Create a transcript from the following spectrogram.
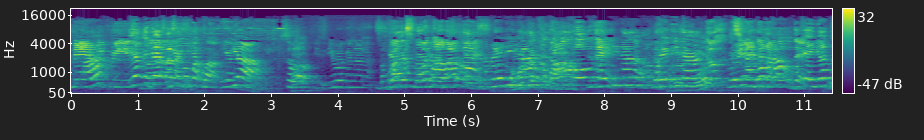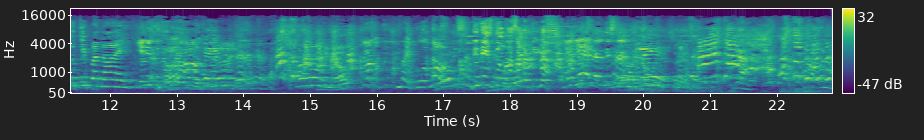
Merry Christmas. Yeah, I guess I'm gumagawa. Yeah. So, You were gonna... Yes, we're gonna ready now? Ready now? Ready now? Okay, you have to keep an eye. Okay. Can you go? Denise, doon ka sa kabila. Yeah. Sa kauna.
